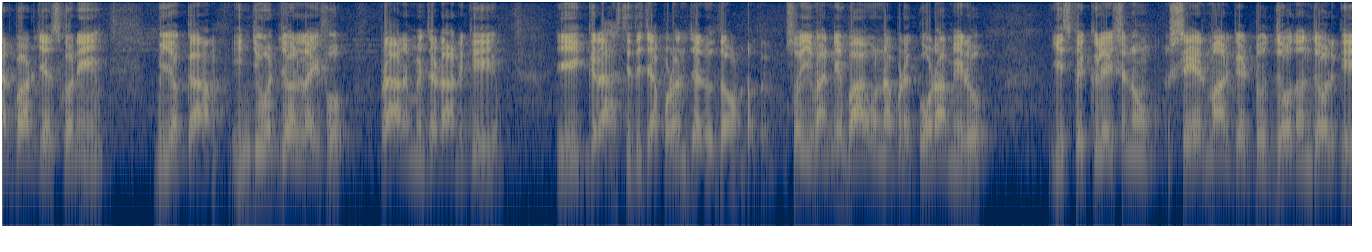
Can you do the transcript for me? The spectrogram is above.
ఏర్పాటు చేసుకొని మీ యొక్క ఇండివిజువల్ లైఫ్ ప్రారంభించడానికి ఈ గ్రహస్థితి చెప్పడం జరుగుతూ ఉంటుంది. సో ఇవన్నీ బాగున్నప్పటికి కూడా మీరు ఈ స్పెక్యులేషను షేర్ మార్కెట్ జోదం జోలికి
